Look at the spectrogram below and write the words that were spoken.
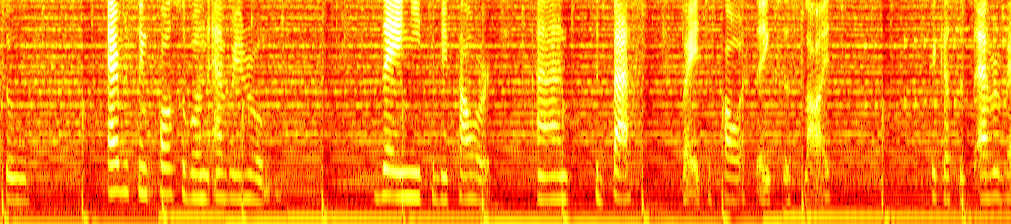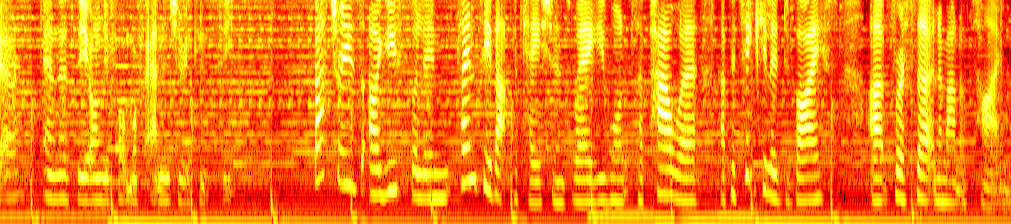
to everything possible in every room. They need to be powered and the best way to power things is light because it's everywhere and it's the only form of energy we can see. Batteries are useful in plenty of applications where you want to power a particular device uh, for a certain amount of time.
